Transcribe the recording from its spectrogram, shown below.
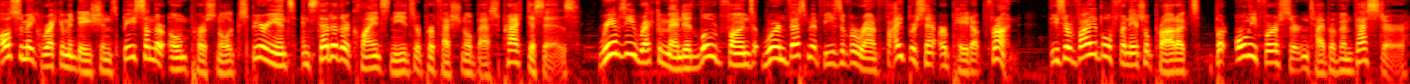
also make recommendations based on their own personal experience instead of their clients' needs or professional best practices. Ramsey recommended load funds where investment fees of around 5% are paid up front. These are viable financial products, but only for a certain type of investor.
